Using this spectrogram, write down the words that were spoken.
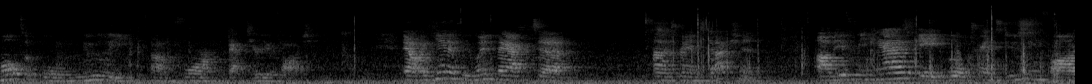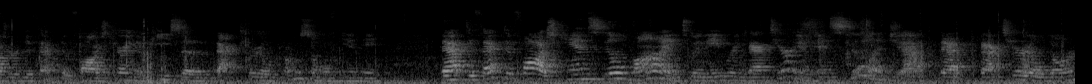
multiple newly um, formed bacteriophage. Now, again, if we went back to uh, transduction, um, if we had a little transducing phage or defective phage carrying a piece of bacterial chromosomal DNA, that defective phage can still bind to a neighboring bacterium and still inject that bacterial donor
